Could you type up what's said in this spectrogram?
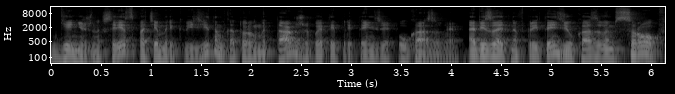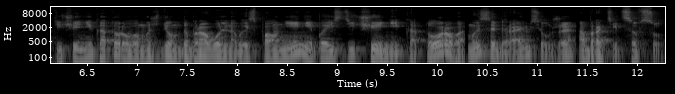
денежных средств по тем реквизитам, которые мы также также в этой претензии указываем. Обязательно в претензии указываем срок, в течение которого мы ждем добровольного исполнения, по истечении которого мы собираемся уже обратиться в суд.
